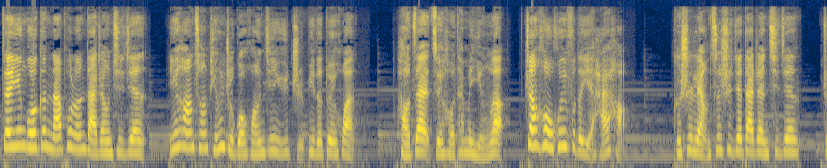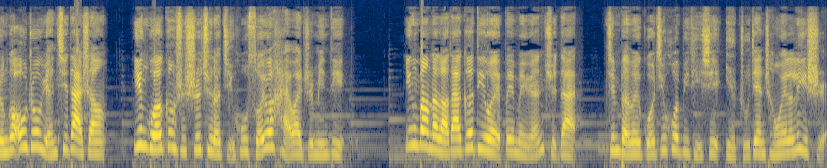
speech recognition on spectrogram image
在英国跟拿破仑打仗期间，银行曾停止过黄金与纸币的兑换，好在最后他们赢了，战后恢复的也还好。可是两次世界大战期间，整个欧洲元气大伤，英国更是失去了几乎所有海外殖民地，英镑的老大哥地位被美元取代，金本位国际货币体系也逐渐成为了历史。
